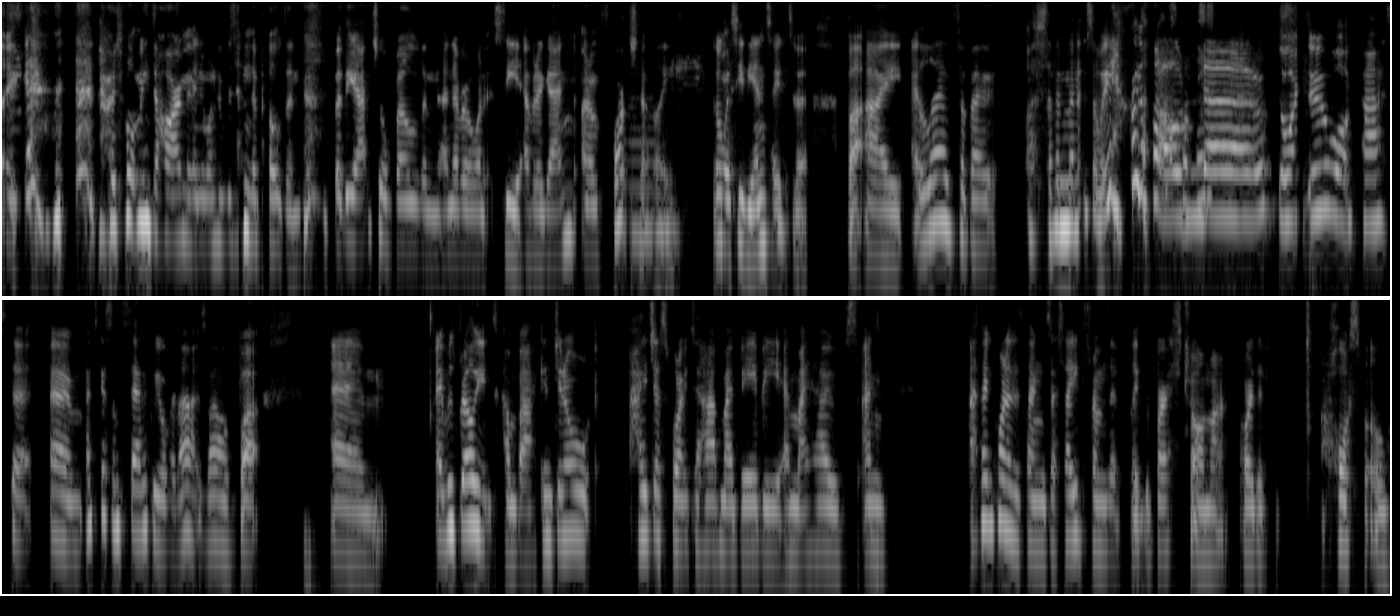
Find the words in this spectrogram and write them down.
Like I don't mean to harm anyone who was in the building, but the actual building I never want to see it ever again. And unfortunately, yeah. I don't want to see the insides of it. But I I live about oh, seven minutes away from the hospital. Oh no. So I do walk past it. Um I had to get some therapy over that as well. But um, it was brilliant to come back. And you know, I just wanted to have my baby in my house. And I think one of the things, aside from the like the birth trauma or the hospital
